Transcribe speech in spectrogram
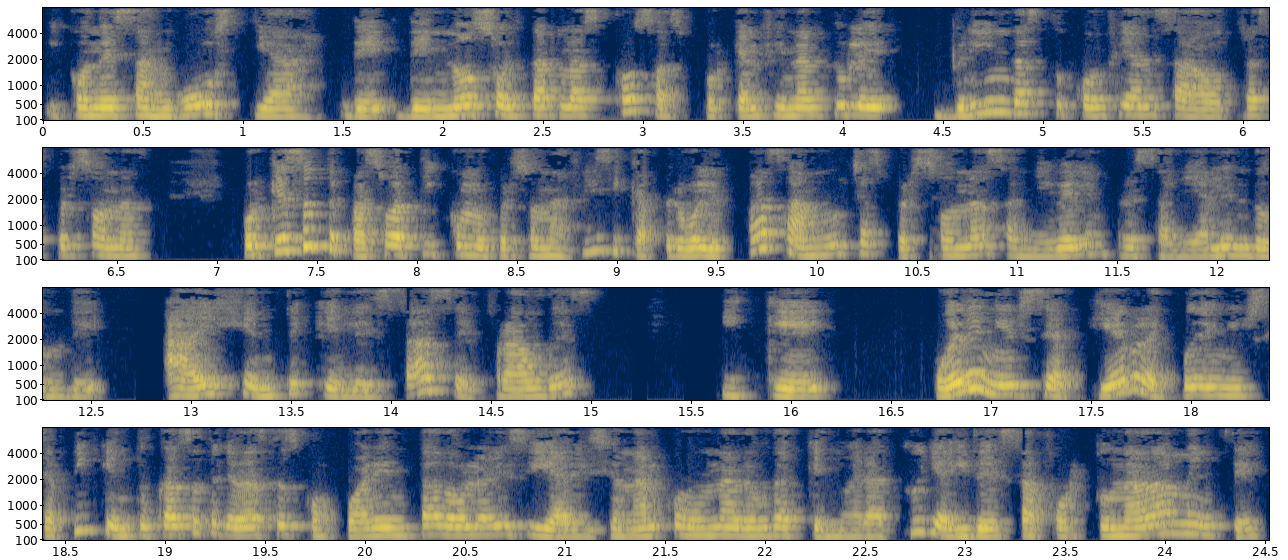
y con esa angustia de, no soltar las cosas, porque al final tú le brindas tu confianza a otras personas, porque eso te pasó a ti como persona física, pero le pasa a muchas personas a nivel empresarial en donde hay gente que les hace fraudes y que pueden irse a quiebra y pueden irse a pique. En tu caso te quedaste con 40 dólares y adicional con una deuda que no era tuya y desafortunadamente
